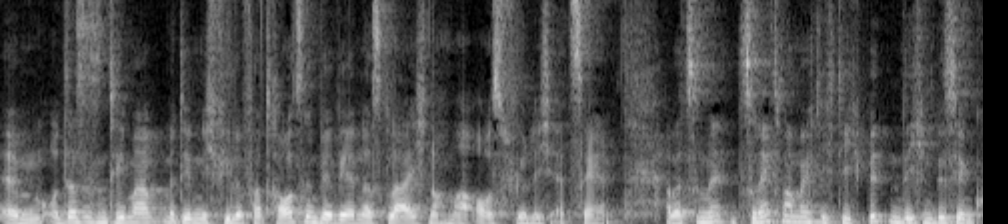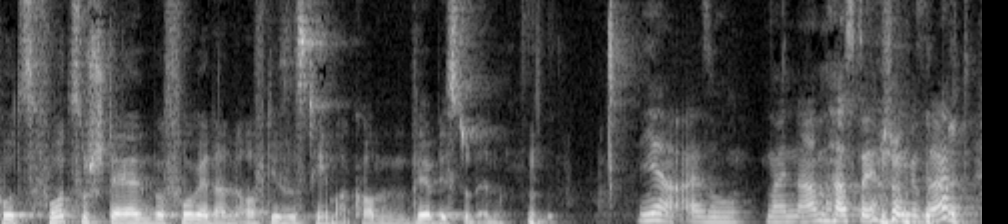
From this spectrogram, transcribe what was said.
Ähm, und das ist ein Thema, mit dem nicht viele vertraut sind. Wir werden das gleich nochmal ausführlich erzählen. Aber zunächst mal möchte ich dich bitten, dich ein bisschen kurz vorzustellen, bevor wir dann auf dieses Thema kommen. Wer bist du denn? Ja, also meinen Namen hast du ja schon gesagt.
